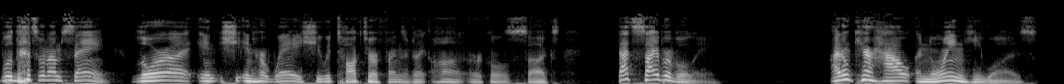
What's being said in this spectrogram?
Well, that's what I'm saying. Laura, in she in her way, she would talk to her friends and be like, "Oh, Urkel sucks." That's cyberbullying. I don't care how annoying he was.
